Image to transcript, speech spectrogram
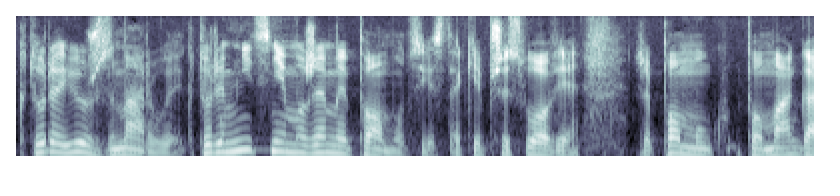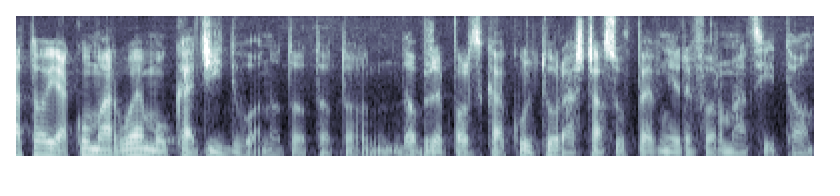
które już zmarły, którym nic nie możemy pomóc. Jest takie przysłowie, że pomógł, pomaga to jak umarłemu kadzidło. No to, to, to dobrze polska kultura z czasów pewnie reformacji to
